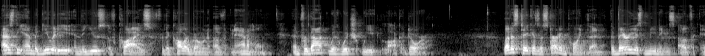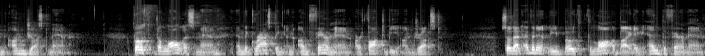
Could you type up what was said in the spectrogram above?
as the ambiguity in the use of kleis for the collarbone of an animal, and for that with which we lock a door. Let us take as a starting point, then, the various meanings of an unjust man. Both the lawless man and the grasping and unfair man are thought to be unjust, so that evidently both the law abiding and the fair man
